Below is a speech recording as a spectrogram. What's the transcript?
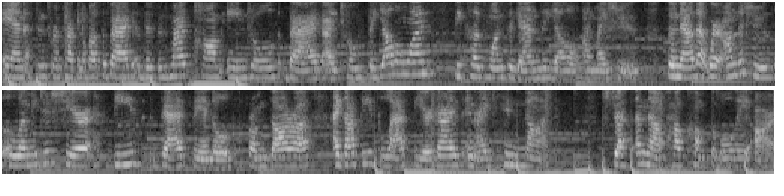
And since we're talking about the bag, this is my Palm Angels bag. I chose the yellow one because once again, the yellow on my shoes. So now that we're on the shoes, let me just share these dad sandals from Zara. I got these last year, guys, and I cannot stress enough how comfortable they are.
